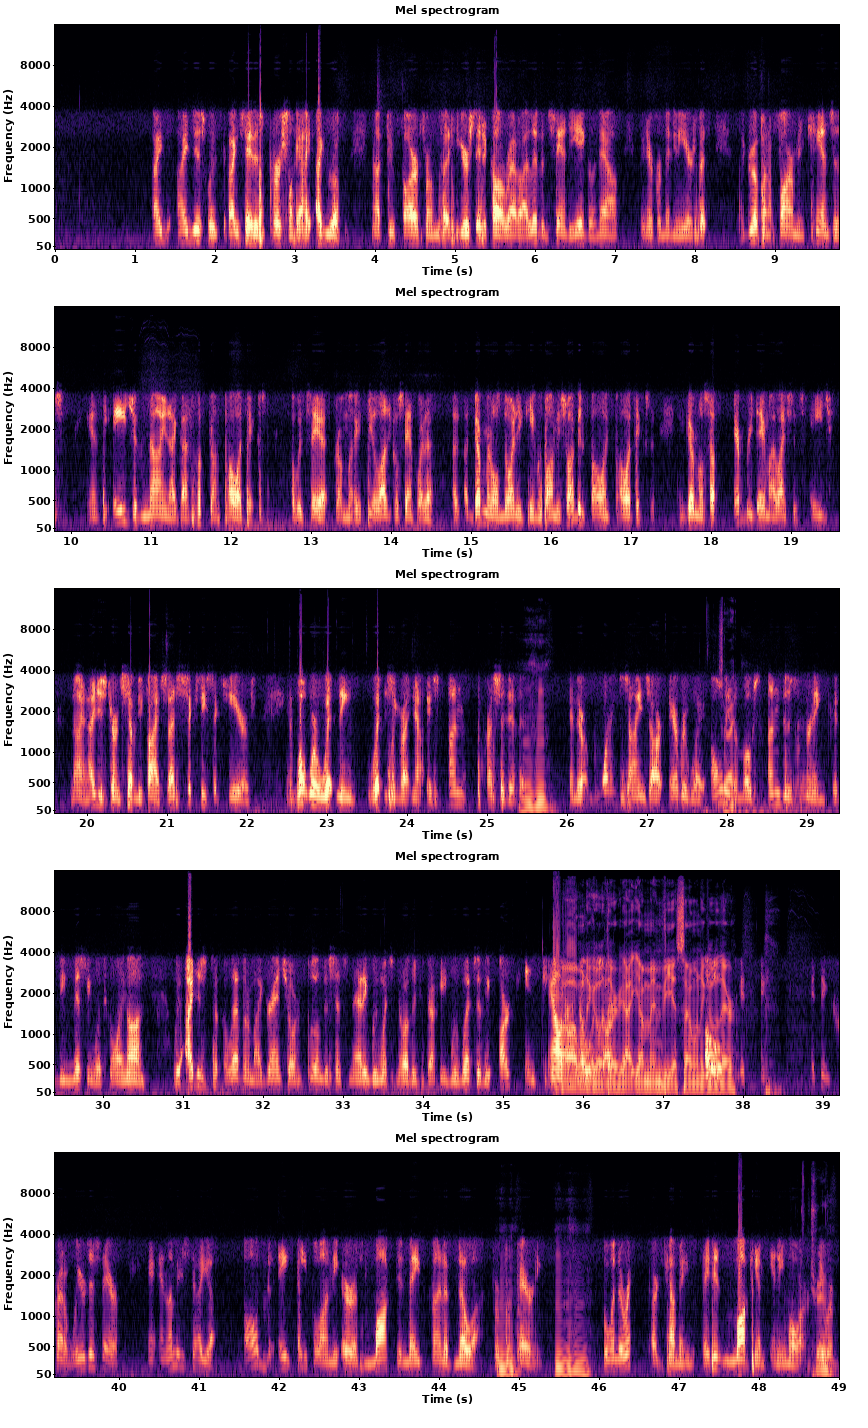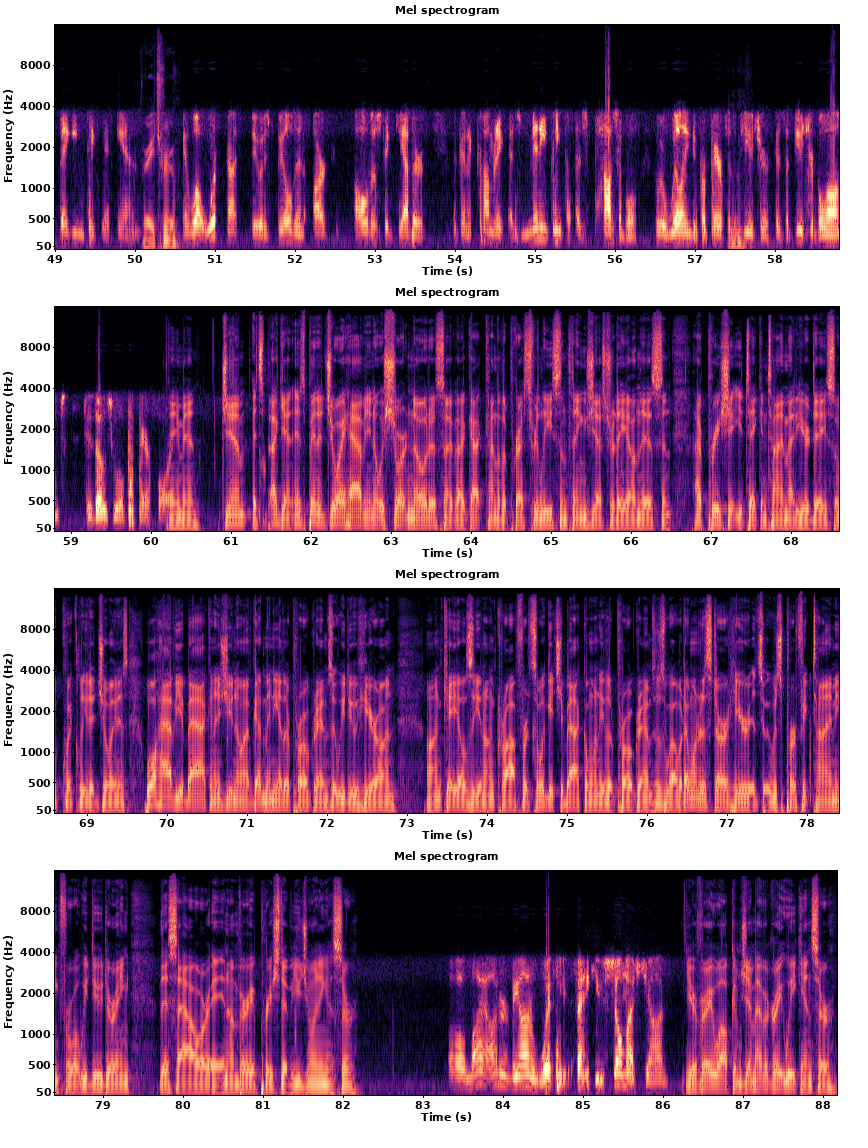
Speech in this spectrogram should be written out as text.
I I just was if I can say this personally, I, I grew up not too far from uh, your state of Colorado. I live in San Diego now. Been here for many years, but I grew up on a farm in Kansas, and at the age of nine, I got hooked on politics. I would say, from a theological standpoint, a, a governmental anointing came upon me. So I've been following politics and governmental stuff every day of my life since age nine. I just turned 75, so that's 66 years. And what we're witnessing, witnessing right now is unprecedented. Mm-hmm. And their warning signs are everywhere. Only right. the most undiscerning could be missing what's going on. We, I just took 11 of my grandchildren, flew them to Cincinnati. We went to Northern Kentucky. We went to the Ark Encounter. Oh, I want to go Ark. there. Yeah, I'm envious. I want to go oh, there. It's, it's incredible. We were just there and, and let me just tell you, all but eight people on the earth mocked and made fun of Noah for Mm. preparing. Mm-hmm. But when the rain started coming, they didn't mock him anymore. True. They were begging to get in. Very true. And what we're trying to do is build an ark, all of us together, that can accommodate as many people as possible who are willing to prepare for the future, because the future belongs to those who will prepare for it. Amen. Jim, it's again, it's been a joy having you. Know, it was short notice. I, I got kind of the press release and things yesterday on this, and I appreciate you taking time out of your day so quickly to join us. We'll have you back, and as you know, I've got many other programs that we do here on on KLZ and on Crawford, so we'll get you back on one of the other programs as well. But I wanted to start here. It's, it was perfect timing for what we do during this hour, and I'm very appreciative of you joining us, sir. Oh, my honor to be on with you. Thank you so much, John. You're very welcome, Jim. Have a great weekend, sir.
